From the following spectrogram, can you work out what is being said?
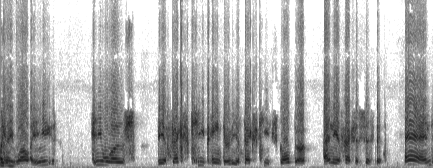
Okay, like well, he he was the effects key painter, the effects key sculptor, and the effects assistant. And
